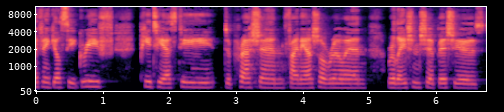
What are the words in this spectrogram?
I think you'll see grief, PTSD, depression, financial ruin, relationship issues.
